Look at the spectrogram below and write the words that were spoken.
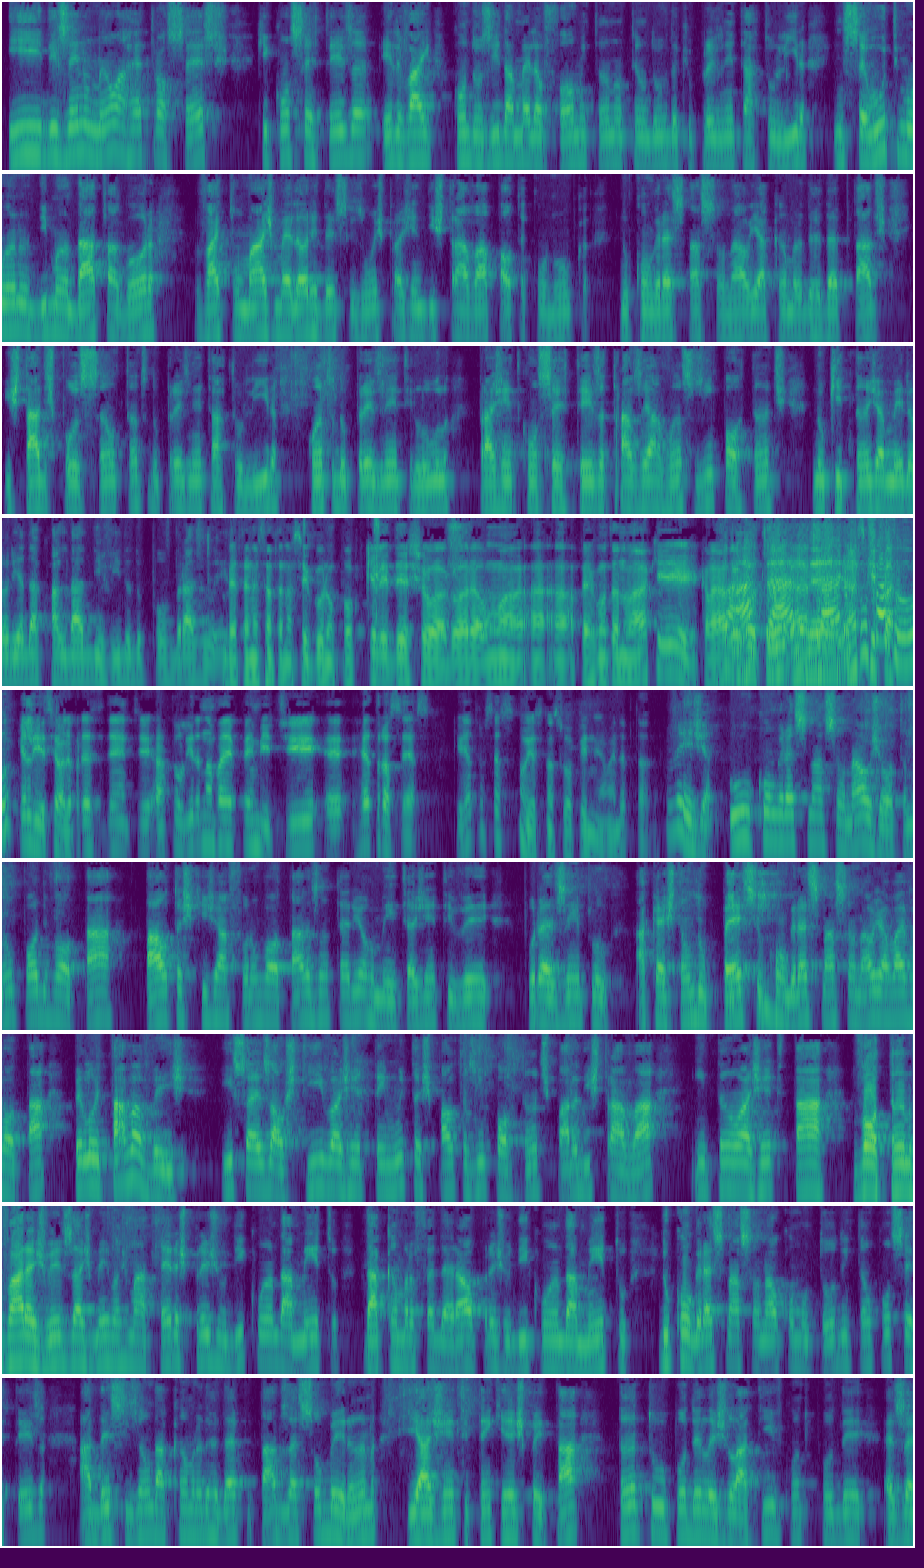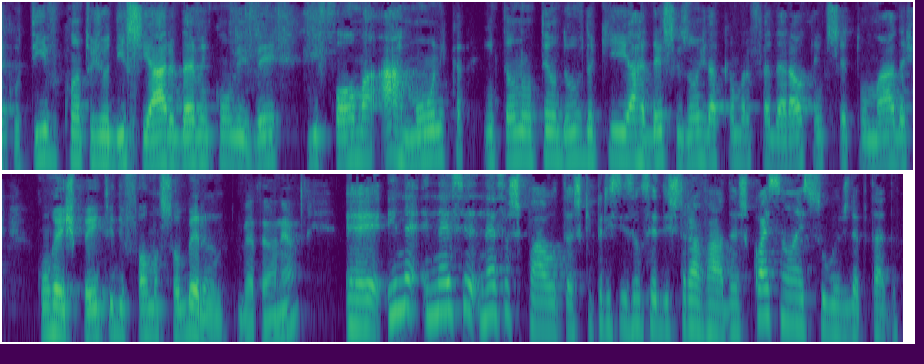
e dizendo não a retrocessos que com certeza ele vai conduzir da melhor forma. Então, não tenho dúvida que o presidente Arthur Lira, em seu último ano de mandato agora, vai tomar as melhores decisões para a gente destravar a pauta econômica no Congresso Nacional e a Câmara dos Deputados está à disposição tanto do presidente Arthur Lira quanto do presidente Lula para a gente com certeza trazer avanços importantes no que tange a melhoria da qualidade de vida do povo brasileiro. Betânia Santana, segura um pouco, porque ele deixou agora uma, a, a pergunta no ar que, claro, Vá, eu vou ter... Claro, antes, claro, antes por que, favor. Ele disse, olha, o presidente Arthur Lira não vai permitir é, retrocesso. Que retrocesso são esses, na sua opinião, hein, deputado? Veja, o Congresso Nacional, Jota, não pode votar pautas que já foram votadas anteriormente. A gente vê, por exemplo, a questão do PES, o Congresso Nacional já vai votar pela oitava vez. Isso é exaustivo, a gente tem muitas pautas importantes para destravar, então a gente está votando várias vezes as mesmas matérias, prejudica o andamento da Câmara Federal, prejudica o andamento do Congresso Nacional como um todo. Então, com certeza, a decisão da Câmara dos Deputados é soberana e a gente tem que respeitar tanto o poder legislativo quanto o poder executivo, quanto o judiciário devem conviver de forma harmônica. Então, não tenho dúvida que as decisões da Câmara Federal têm que ser tomadas com respeito e de forma soberana. Betânia? É, e nesse, nessas pautas que precisam ser destravadas, quais são as suas, deputado?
